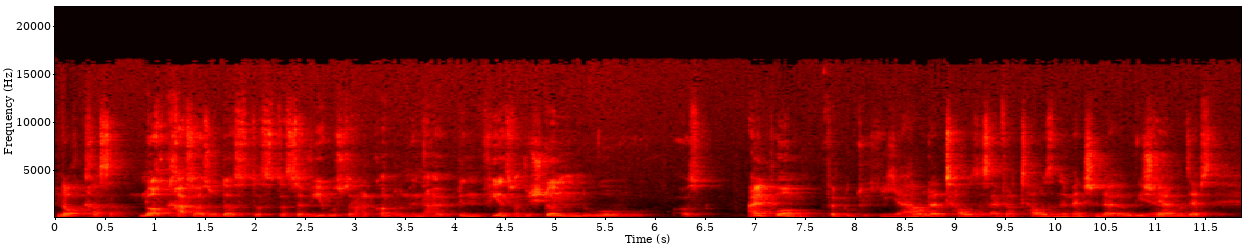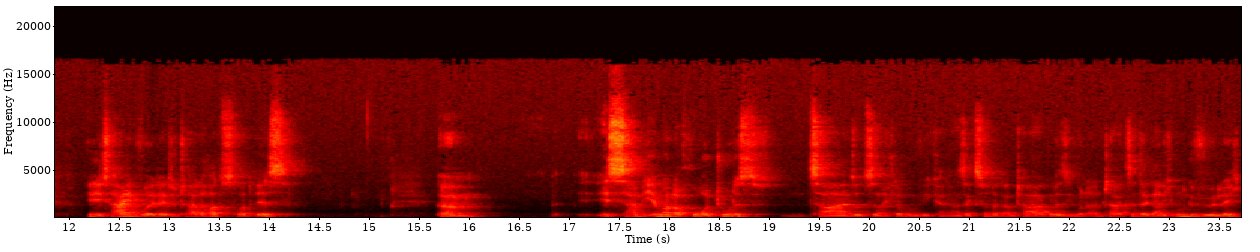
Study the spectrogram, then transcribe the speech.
Noch krasser. Noch krasser, so dass, dass, dass der Virus dann halt kommt und innerhalb binnen 24 Stunden du aus allen Poren verblutest. Ja, oder tausend, dass einfach tausende Menschen da irgendwie ja. sterben. Und selbst in Italien, wo ja der totale Hotspot ist, ähm, ist, haben die immer noch hohe Todeszahlen sozusagen. Ich glaube, irgendwie, keine Ahnung, 600 am Tag oder 700 am Tag sind da gar nicht ungewöhnlich.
